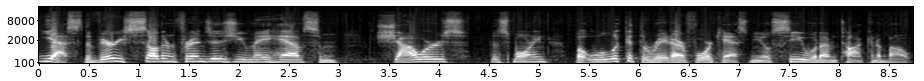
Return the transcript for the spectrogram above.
yes, the very southern fringes, you may have some showers this morning, but we'll look at the radar forecast and you'll see what I'm talking about.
